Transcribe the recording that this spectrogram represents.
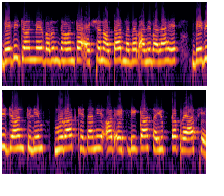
बेबी जॉन में वरुण धवन का एक्शन अवतार नज़र आने वाला है। Baby John film Murad Khetani और एटली का संयुक्त प्रयास है।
